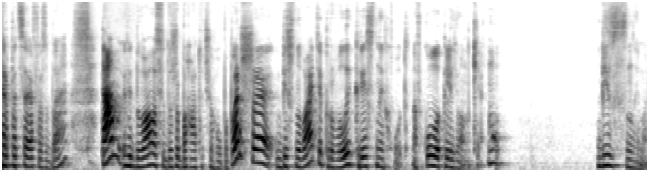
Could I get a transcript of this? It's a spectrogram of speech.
РПЦ ФСБ, там відбувалося дуже багато чого. По-перше, біснуваті провели крісний ход навколо клейонки. Ну, біз з ними.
